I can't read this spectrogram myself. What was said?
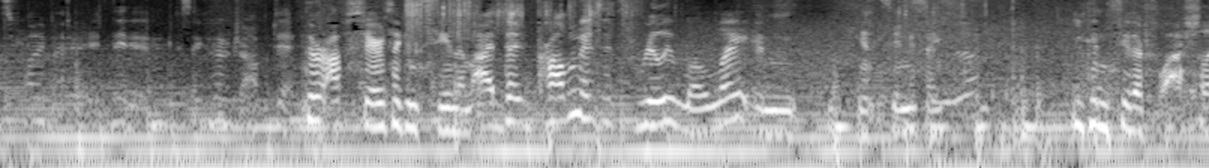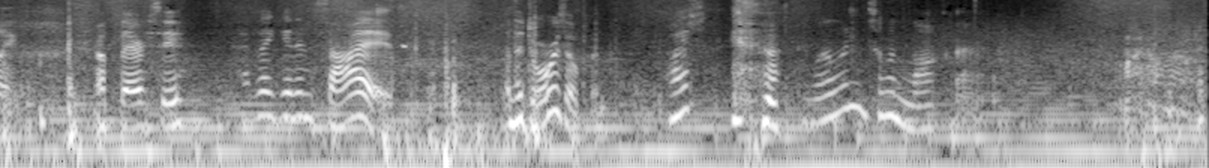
It's probably better if they didn't because they could have dropped it. they're upstairs. I can see them. I, the problem is it's really low light and you can't see anything. You can see their flashlight up there. See? How did they get inside? The door's open. What? Why wouldn't someone lock that? I don't know.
